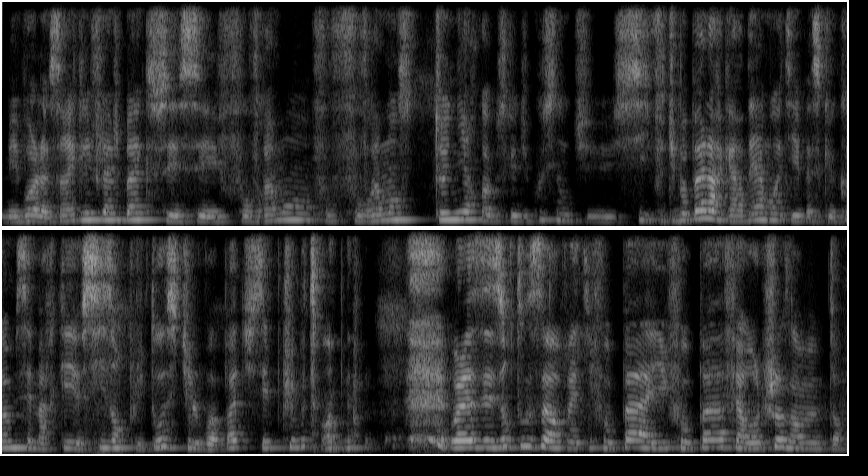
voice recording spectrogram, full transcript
mais voilà, c'est vrai que les flashbacks, c'est, c'est, faut vraiment, faut, faut vraiment se tenir quoi, parce que du coup, sinon tu, si, tu peux pas la regarder à moitié, parce que comme c'est marqué six ans plus tôt, si tu le vois pas, tu sais plus où t'en es. voilà, c'est surtout ça en fait. Il faut pas, il faut pas faire autre chose en même temps.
